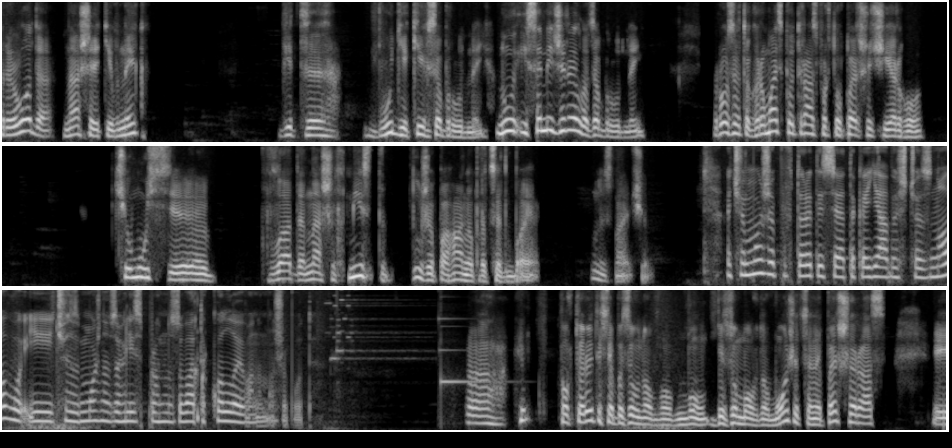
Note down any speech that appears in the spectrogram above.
природа наш рятівник від е, будь-яких забруднень. Ну і самі джерела забруднень. Розвиток громадського транспорту в першу чергу. Чомусь е, влада наших міст дуже погано про це дбає. Ну, Не знаю чому. А чи може повторитися таке явище знову, і чи можна взагалі спрогнозувати, коли воно може бути? Е, Повторитися безумовно, безумовно може, це не перший раз. І,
